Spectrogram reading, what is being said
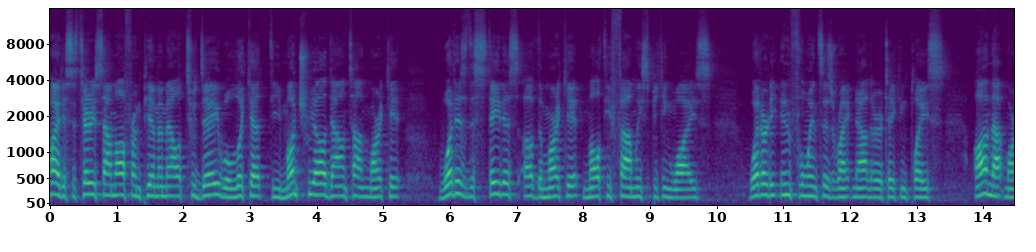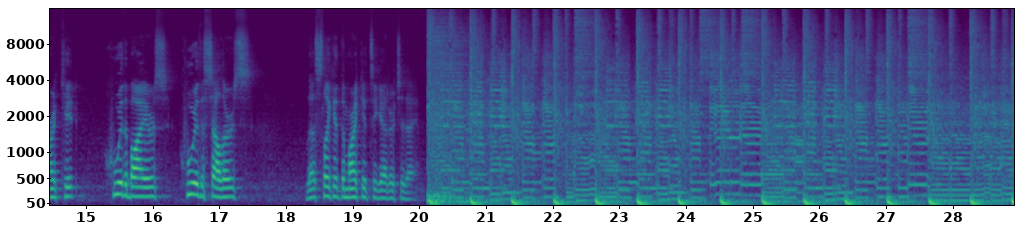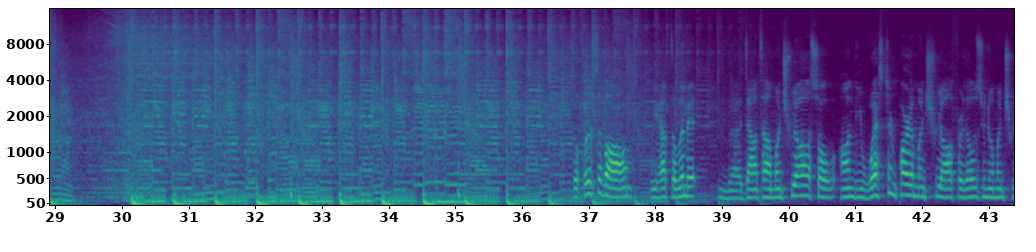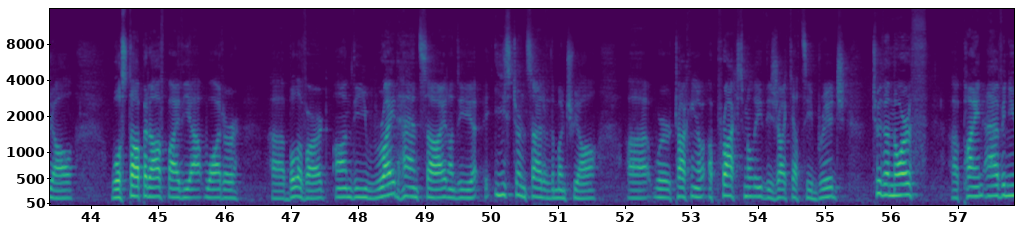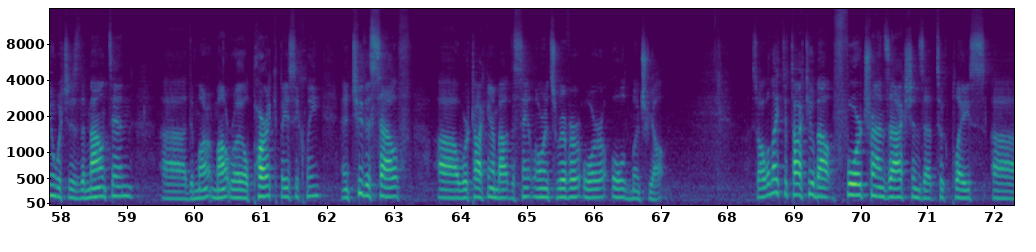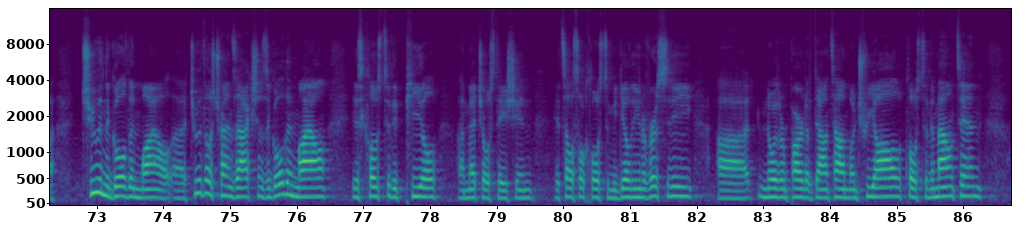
Hi, this is Terry Samuel from PMML. Today we'll look at the Montreal downtown market. What is the status of the market, multifamily speaking wise? What are the influences right now that are taking place on that market? Who are the buyers? Who are the sellers? Let's look at the market together today. So first of all, we have to limit downtown Montreal. So on the western part of Montreal, for those who know Montreal, we'll stop it off by the Atwater uh, Boulevard. On the right-hand side, on the eastern side of the Montreal, uh, we're talking approximately the Jacques Cartier Bridge. To the north, uh, Pine Avenue, which is the mountain, uh, the Mount Royal Park, basically. And to the south, uh, we're talking about the St. Lawrence River or Old Montreal. So I would like to talk to you about four transactions that took place, uh, two in the Golden Mile. Uh, two of those transactions, the Golden Mile is close to the Peel uh, metro station. It's also close to McGill University, uh, northern part of downtown Montreal, close to the mountain.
